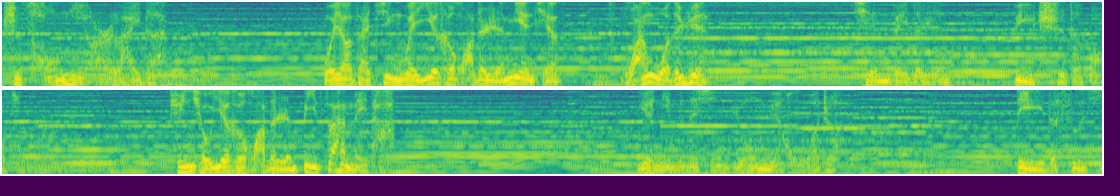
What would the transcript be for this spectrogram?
是从你而来的。我要在敬畏耶和华的人面前还我的愿。谦卑的人。必吃得饱足，寻求耶和华的人必赞美他。愿你们的心永远活着，地的四极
